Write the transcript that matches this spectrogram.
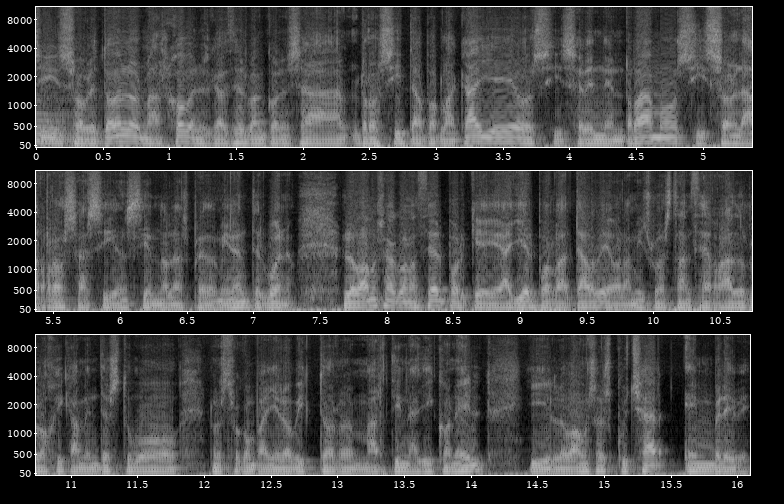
Sí, sobre todo en los más jóvenes, que a veces van con esa rosita por la calle, o si se venden ramos, si son las rosas, siguen siendo las predominantes. Bueno, lo vamos a conocer porque ayer por la tarde, ahora mismo están cerrados, lógicamente estuvo nuestro compañero Víctor Martín allí con él y lo vamos a escuchar en breve.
